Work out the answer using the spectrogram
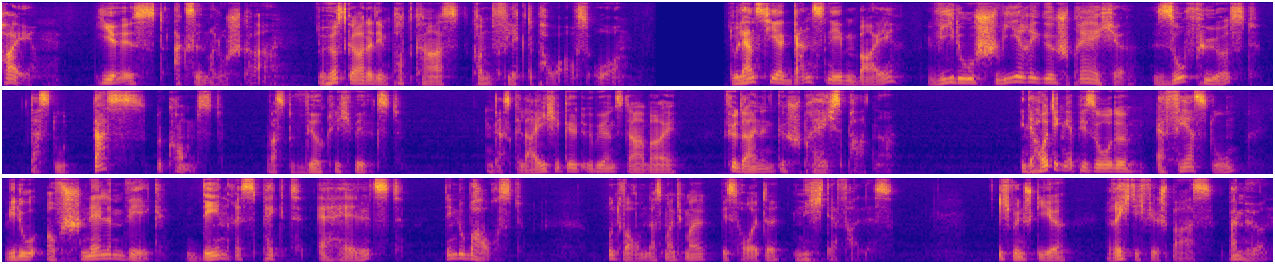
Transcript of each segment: Hi, hier ist Axel Maluschka. Du hörst gerade den Podcast Konfliktpower aufs Ohr. Du lernst hier ganz nebenbei, wie du schwierige Gespräche so führst, dass du das bekommst, was du wirklich willst. Das gleiche gilt übrigens dabei für deinen Gesprächspartner. In der heutigen Episode erfährst du, wie du auf schnellem Weg den Respekt erhältst, den du brauchst und warum das manchmal bis heute nicht der Fall ist. Ich wünsche dir richtig viel Spaß beim Hören.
